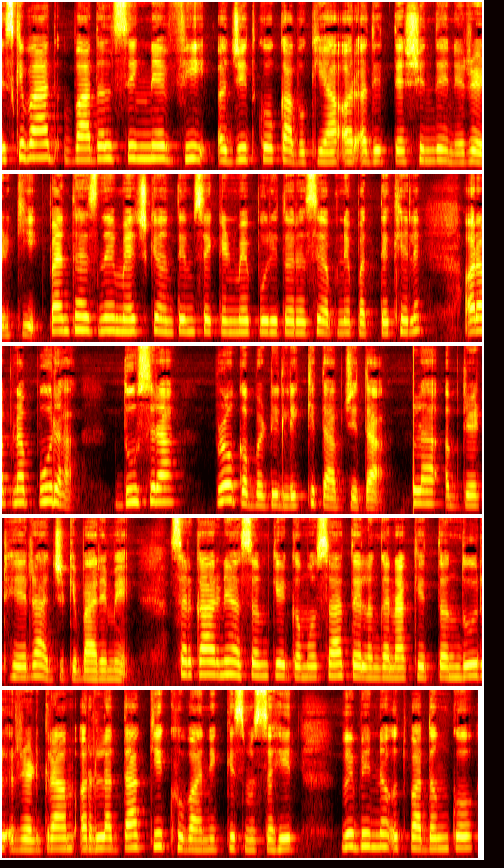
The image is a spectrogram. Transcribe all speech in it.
इसके बाद बादल सिंह ने भी अजीत को काबू किया और आदित्य शिंदे ने रेड की। पैंथर्स ने मैच के अंतिम सेकंड में पूरी तरह से अपने पत्ते खेले और अपना पूरा दूसरा प्रो कबड्डी लीग खिताब जीता। अगला अपडेट है राज्य के बारे में। सरकार ने असम के गमोसा, तेलंगाना के तंदूर, रेडग्राम और लद्दाख की खुबानी किस्म सहित विभिन्न उत्पादों को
